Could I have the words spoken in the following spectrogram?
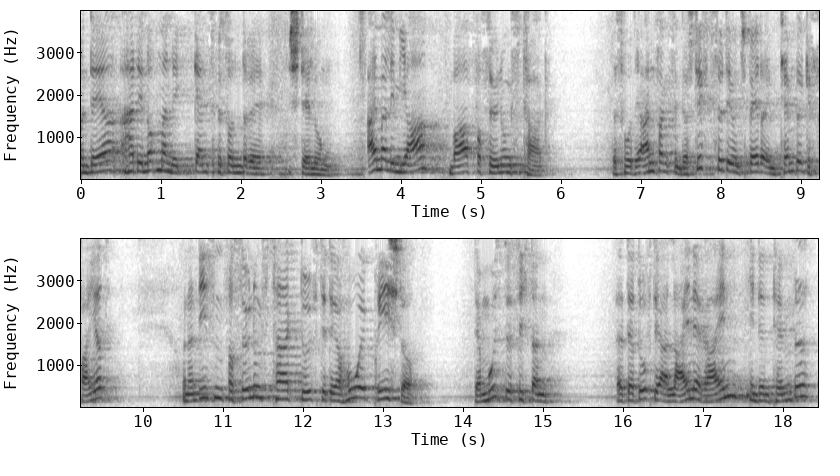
und der hatte nochmal eine ganz besondere Stellung. Einmal im Jahr war Versöhnungstag. Das wurde anfangs in der Stiftshütte und später im Tempel gefeiert. Und an diesem Versöhnungstag durfte der hohe Priester, der musste sich dann, äh, der durfte alleine rein in den Tempel,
